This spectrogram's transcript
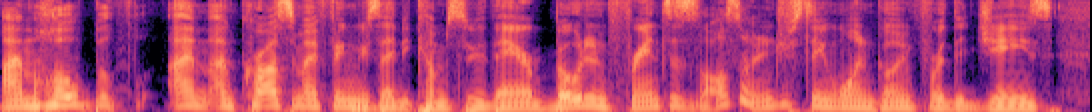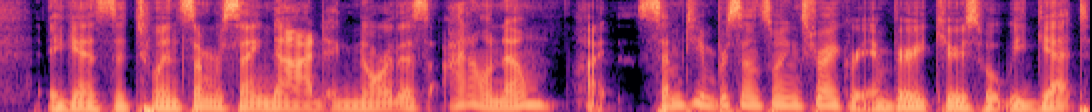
I'm hope I'm I'm crossing my fingers that he comes through there. Bowden Francis is also an interesting one going for the Jays against the Twins. Some are saying, nah, ignore this. I don't know. 17% swing strike rate. I'm very curious what we get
